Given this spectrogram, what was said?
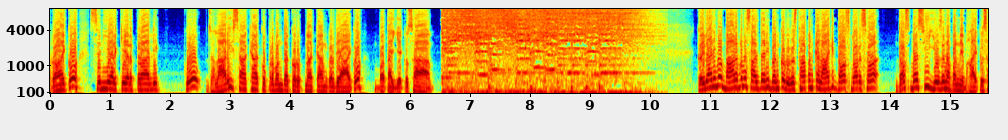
रहेको सिनियर केयर प्रणालीको झलारी शाखाको प्रबन्धकको रूपमा काम गर्दै आएको बताइएको छ। कैलालीमा बाह्र वन साझेदारी वनको व्यवस्थापनका लागि दस वर्ष दश वर्षीय योजना बन्ने भएको छ।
